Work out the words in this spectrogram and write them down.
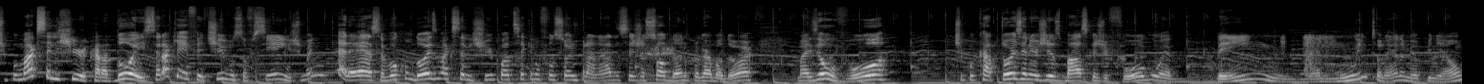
Tipo, Max Elixir, cara, dois, será que é efetivo o suficiente? Mas não interessa, eu vou com dois Max Elixir, pode ser que não funcione pra nada, seja só dano pro Garbodor, mas eu vou. Tipo, 14 energias básicas de fogo, é bem... é muito, né, na minha opinião.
